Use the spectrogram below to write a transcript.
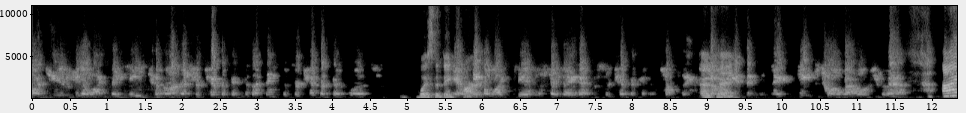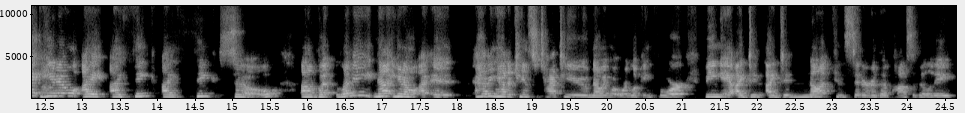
what you feel like they need to earn a certificate, because I think the certificate was, Was the big yeah, part. people like to be able to say they have a certificate in something. Okay. you think it takes- needs twelve hours for that? I, you know, I, I think, I think so. Um, but let me not, you know, I, it, having had a chance to talk to you, knowing what we're looking for, being, I didn't, I did not consider the possibility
